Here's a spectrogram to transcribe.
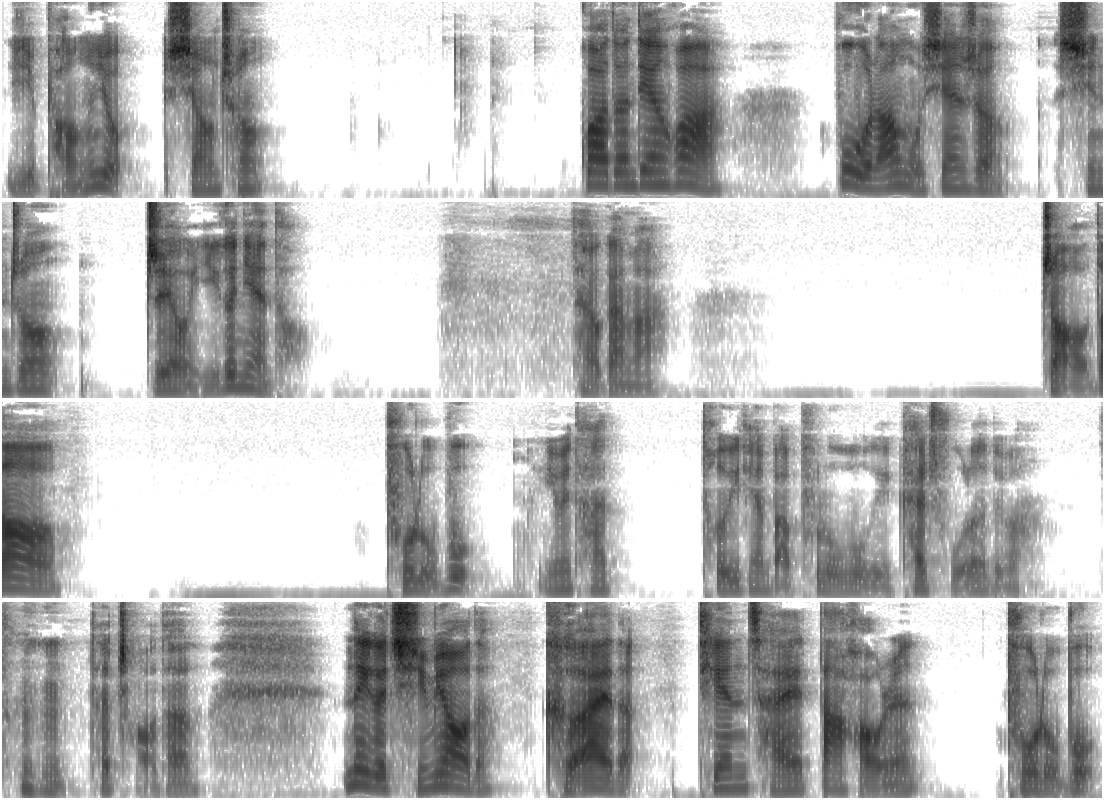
以朋友相称。挂断电话，布朗姆先生心中只有一个念头：他要干嘛？找到普鲁布，因为他头一天把普鲁布给开除了，对吧？哼哼，他吵他了。那个奇妙的、可爱的天才大好人普鲁布，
